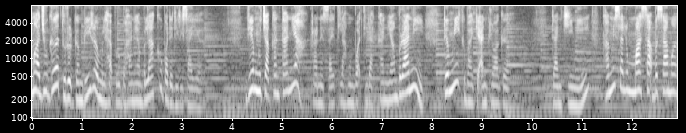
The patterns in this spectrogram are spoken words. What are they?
Mak juga turut gembira melihat perubahan yang berlaku pada diri saya. Dia mengucapkan tahniah kerana saya telah membuat tindakan yang berani demi kebahagiaan keluarga. Dan kini, kami selalu masak bersama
